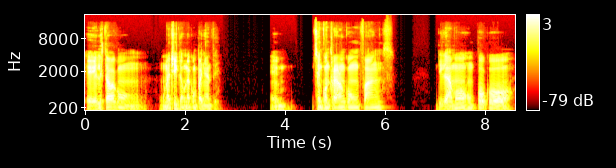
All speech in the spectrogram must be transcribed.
Él estaba con una chica, una acompañante. em, se encontraron con fans, digamos, un poco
